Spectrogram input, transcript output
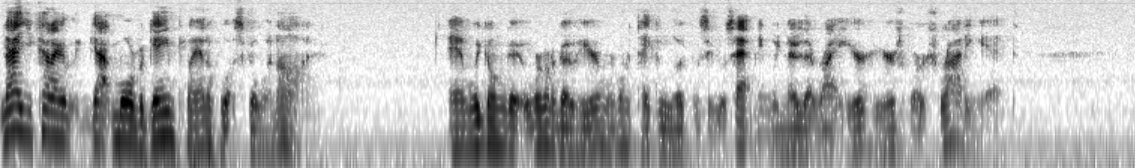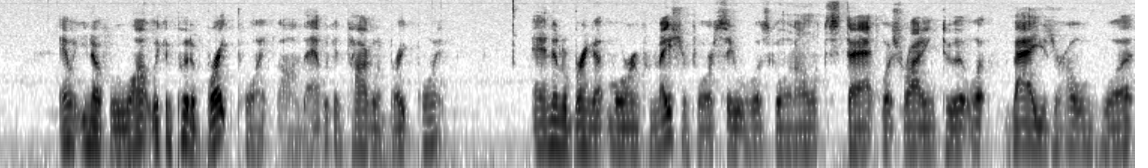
now you kind of got more of a game plan of what's going on and we're to go, we're to go here and we're going to take a look and see what's happening. We know that right here, here's where it's writing at. And you know, if we want, we can put a breakpoint on that. We can toggle a breakpoint, and it'll bring up more information for us. See what's going on with the stack, what's writing to it, what values are holding what.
